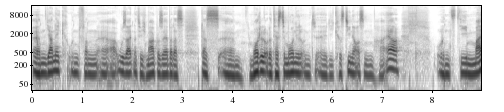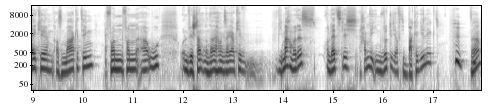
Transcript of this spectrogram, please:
ähm, Yannick und von äh, AU-Seite natürlich Marco selber, das, das ähm, Model oder Testimonial und äh, die Christine aus dem HR und die Maike aus dem Marketing von, von AU. Und wir standen dann da und haben gesagt, ja, okay, wie machen wir das? Und letztlich haben wir ihn wirklich auf die Backe gelegt. Ja?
